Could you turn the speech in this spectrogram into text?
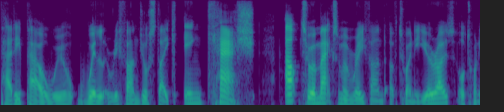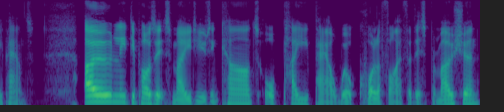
Paddy Power will, will refund your stake in cash up to a maximum refund of 20 euros or 20 pounds. Only deposits made using cards or PayPal will qualify for this promotion.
